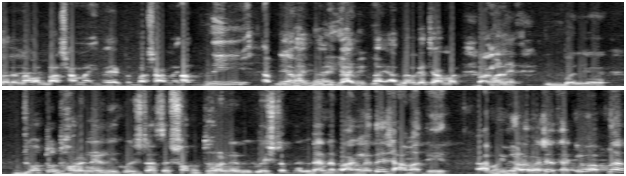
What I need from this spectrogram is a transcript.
ধরেন আমার বাসা নাই ভাই একটা বাসা নাই। আপনি আপনি আমি বলি আমি ভাই আপনার কাছে আমার মানে মানে যত ধরনের রিকোয়েস্ট আছে সব ধরনের রিকোয়েস্ট আপনাকে না না বাংলাদেশ আমাদের। আপনি ভাড়া বাসায় থাকলেও আপনার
